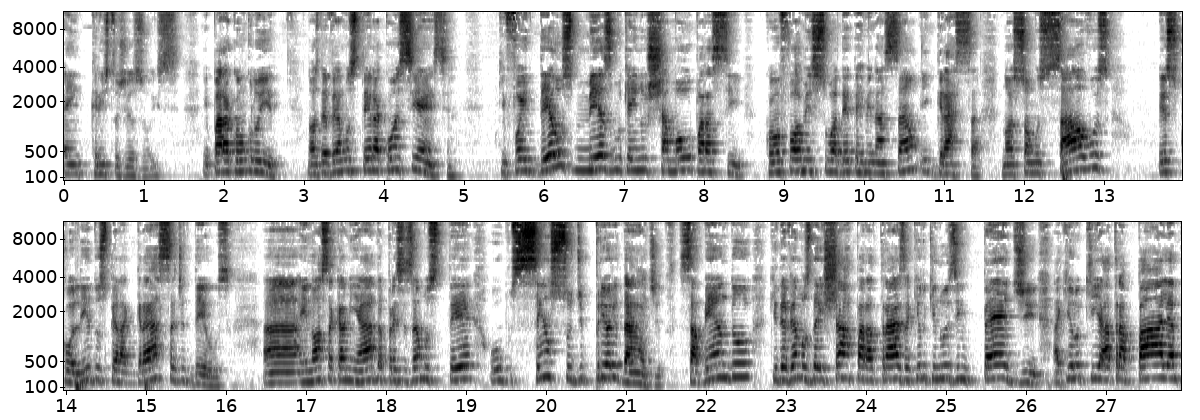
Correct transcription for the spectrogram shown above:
em Cristo Jesus. E para concluir, nós devemos ter a consciência que foi Deus mesmo quem nos chamou para si, conforme sua determinação e graça. Nós somos salvos, escolhidos pela graça de Deus. Ah, em nossa caminhada precisamos ter o senso de prioridade, sabendo que devemos deixar para trás aquilo que nos impede, aquilo que atrapalha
